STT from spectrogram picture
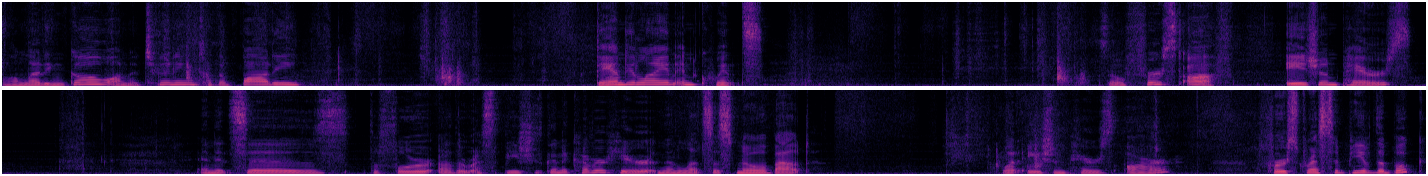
On letting go, on attuning to the body, dandelion and quince. So first off, Asian pears. And it says the four uh, the recipe she's going to cover here and then lets us know about what Asian pears are. First recipe of the book,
